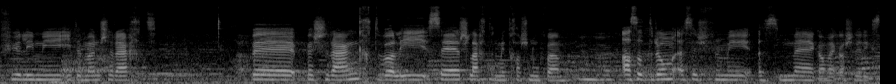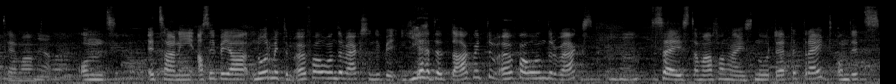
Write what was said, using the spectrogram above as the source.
fühle ich mich in den Menschenrechten be beschränkt, weil ich sehr schlecht damit kann schnaufen kann. Also darum, es ist für mich ein mega, mega schwieriges Thema. Und jetzt habe ich, also ich bin ja nur mit dem ÖV unterwegs und ich bin jeden Tag mit dem ÖV unterwegs. Das heisst, am Anfang habe ich es nur dort getragen und jetzt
